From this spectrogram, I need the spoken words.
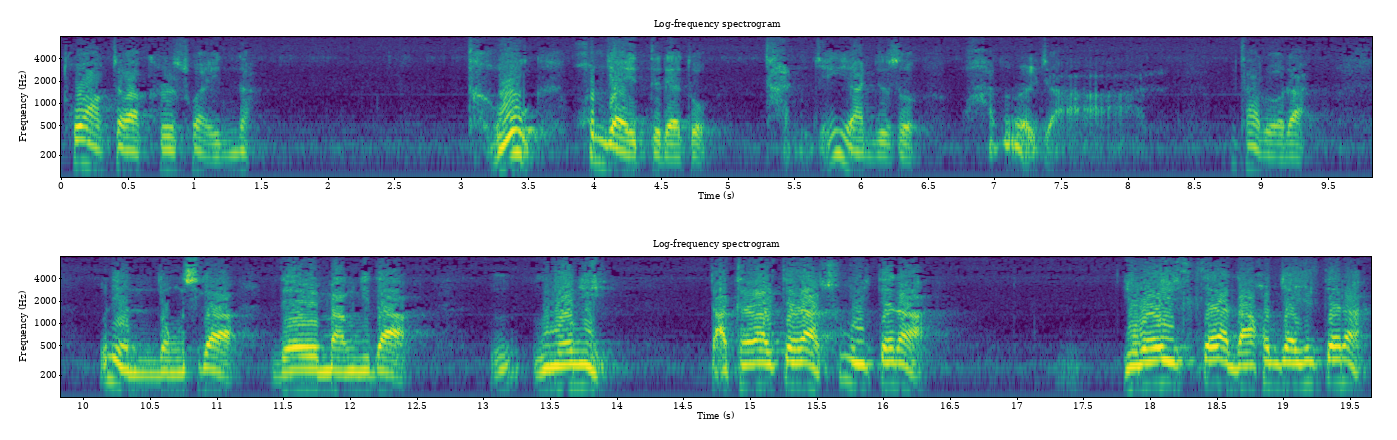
도학자가 그럴 수가 있나? 더욱 혼자 있더라도 단정히 앉아서 화두를 잘 다루어라. 은연 동시가 내망이다. 은연이 나타날 때나 숨을 때나 여러 있을 때나 나 혼자 있을 때나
